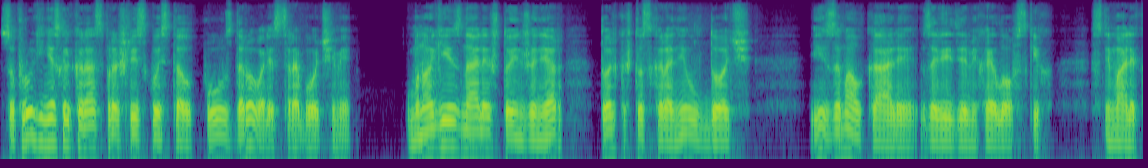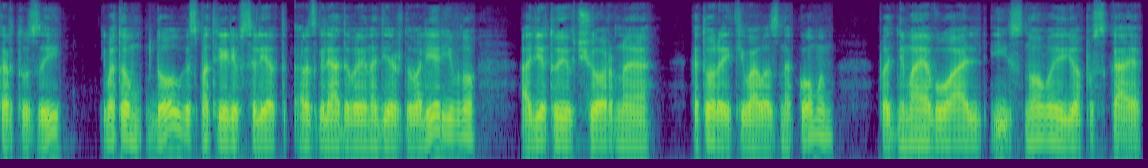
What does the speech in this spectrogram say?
Супруги несколько раз прошли сквозь толпу, здоровались с рабочими. Многие знали, что инженер только что схоронил дочь, и замолкали, завидя Михайловских, снимали картузы, и потом долго смотрели вслед, разглядывая Надежду Валерьевну, одетую в черное, которая кивала знакомым, поднимая вуаль и снова ее опуская.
